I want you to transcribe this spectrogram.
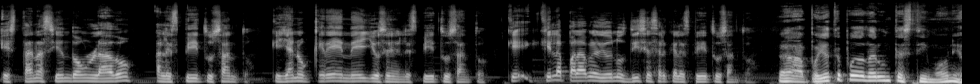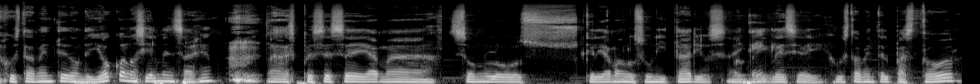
están haciendo a un lado al Espíritu Santo. que ya no creen ellos en el Espíritu Santo. ¿Qué, ¿Qué, la palabra de Dios nos dice acerca del Espíritu Santo? Ah, pues yo te puedo dar un testimonio justamente donde yo conocí el mensaje. ah, después se llama, son los que le llaman los unitarios ahí okay. en la iglesia y justamente el pastor.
